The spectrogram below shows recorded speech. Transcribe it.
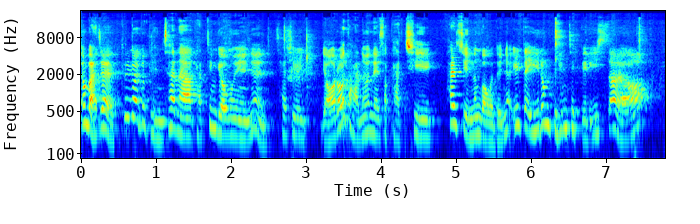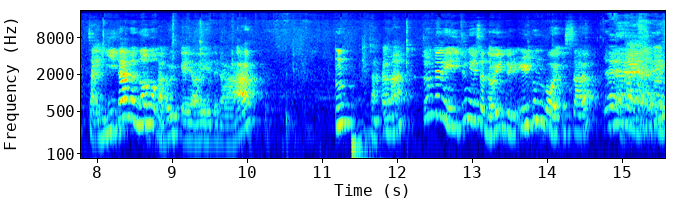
어, 맞아요. 틀려도 괜찮아. 같은 경우에는 사실 여러 단원에서 같이 할 수 있는 거거든요. 일단 이런 그림책들이 있어요. 자, 2단원 넘어가 볼게요, 얘들아. 응? 잠깐만. 좀 전에 이 중에서 너희들 읽은 거 있어요? 네.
